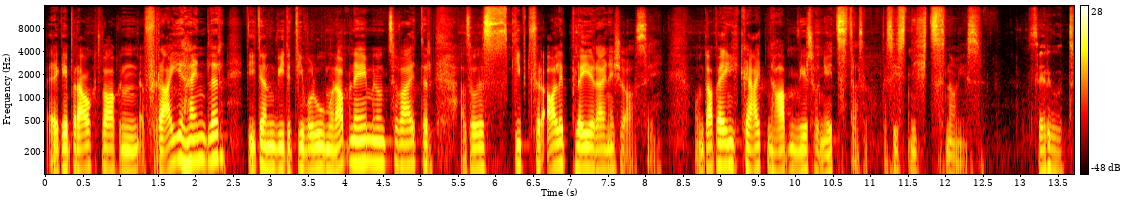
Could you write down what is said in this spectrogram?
äh, Gebrauchtwagenfreie Händler, die dann wieder die Volumen abnehmen und so weiter. Also es gibt für alle Player eine Chance. Und Abhängigkeiten haben wir schon jetzt. Also das ist nichts Neues. Sehr gut.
